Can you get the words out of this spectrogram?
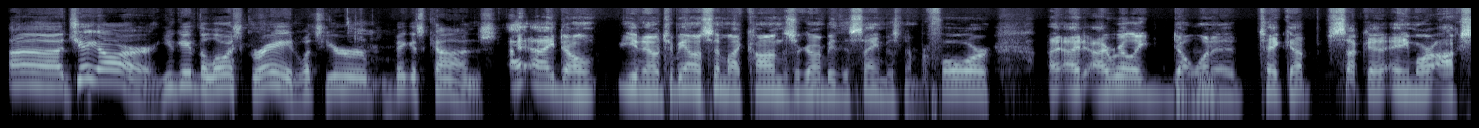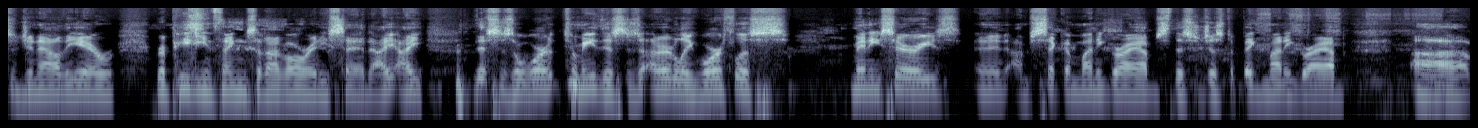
Uh, JR, you gave the lowest grade. What's your biggest cons? I, I don't, you know, to be honest, my cons are going to be the same as number four. I, I, I really don't Mm-hmm. want to take up, suck any more oxygen out of the air, repeating things that I've already said. I, I this is a worth to me. This is utterly worthless miniseries, and I'm sick of money grabs. This is just a big money grab. Uh,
